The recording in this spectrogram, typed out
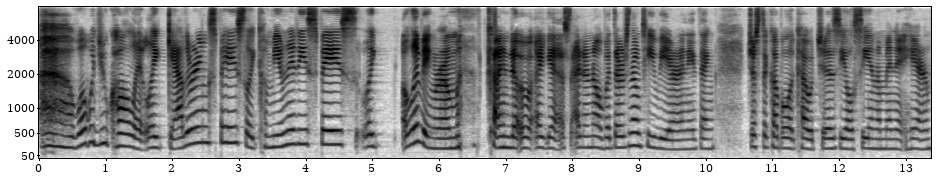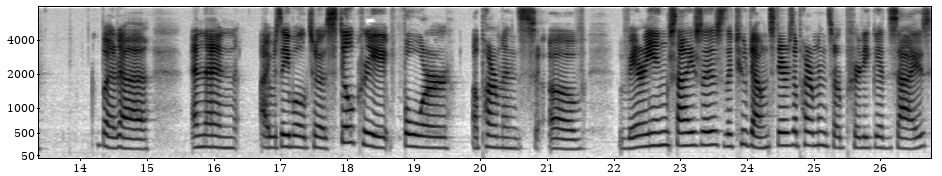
uh, what would you call it? Like gathering space, like community space, like a living room, kind of, I guess. I don't know, but there's no TV or anything. Just a couple of couches you'll see in a minute here. But, uh, and then I was able to still create four apartments of varying sizes. The two downstairs apartments are pretty good size,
